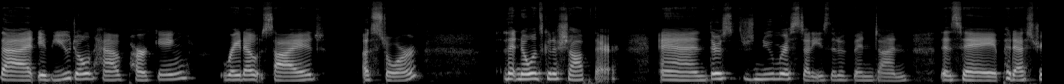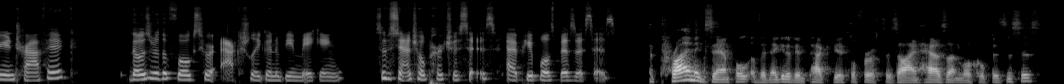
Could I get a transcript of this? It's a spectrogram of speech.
that if you don't have parking right outside a store, that no one's going to shop there. And there's there's numerous studies that have been done that say pedestrian traffic, those are the folks who are actually going to be making substantial purchases at people's businesses. A prime example of the negative impact vehicle first design has on local businesses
